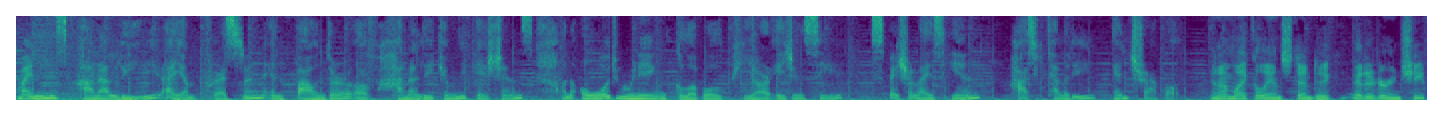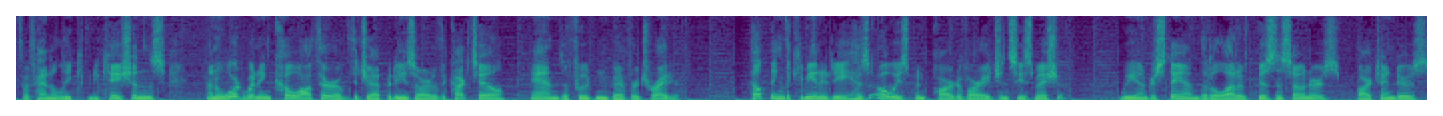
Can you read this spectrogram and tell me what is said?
My name is Hannah Lee. I am president and founder of Hannah Lee Communications, an award winning global PR agency specialized in hospitality and travel. And I'm Michael Anstendig, editor in chief of Hannah Lee Communications, an award winning co author of The Japanese Art of the Cocktail, and a food and beverage writer. Helping the community has always been part of our agency's mission. We understand that a lot of business owners, bartenders,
